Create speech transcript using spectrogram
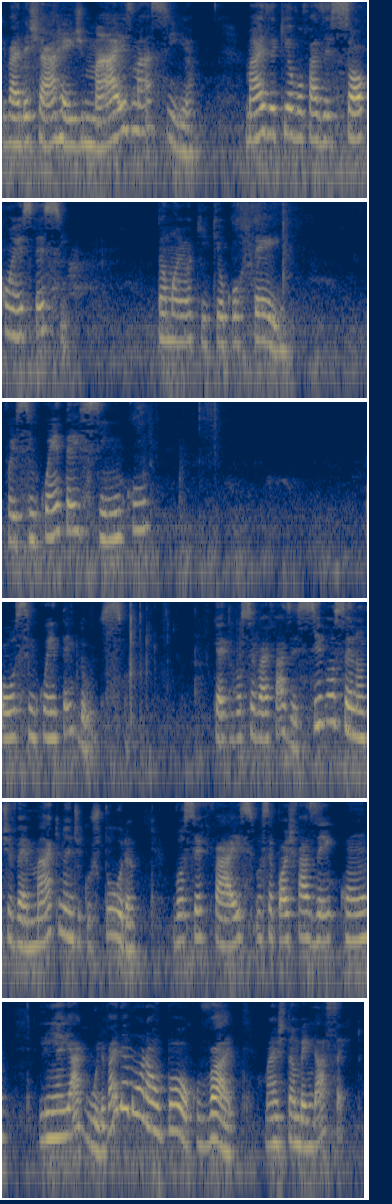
Que vai deixar a rede mais macia. Mas aqui eu vou fazer só com esse tecido. O tamanho aqui que eu cortei foi 55 por 52. O que é que você vai fazer? Se você não tiver máquina de costura, você faz, você pode fazer com linha e agulha. Vai demorar um pouco? Vai mas também dá certo.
